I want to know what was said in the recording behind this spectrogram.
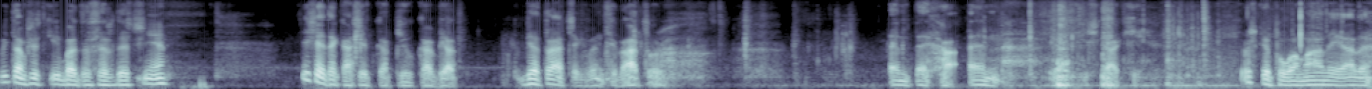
Witam wszystkich bardzo serdecznie. Dzisiaj taka szybka piłka, wiat- wiatraczek, wentylator MPHN jakiś taki. Troszkę połamany, ale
